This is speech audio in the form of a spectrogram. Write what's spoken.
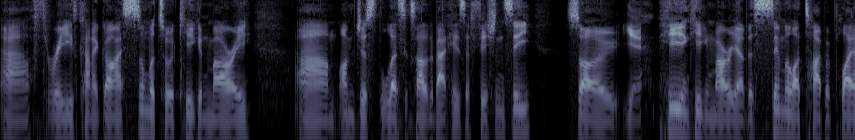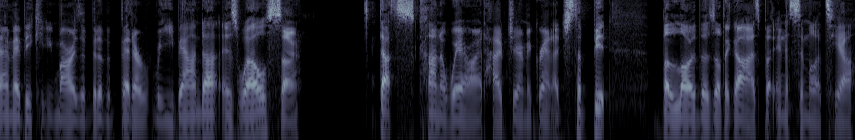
uh, threes kind of guy, similar to a Keegan Murray. Um, I'm just less excited about his efficiency. So yeah, he and Keegan Murray are the similar type of player. Maybe Keegan Murray is a bit of a better rebounder as well. So that's kind of where I'd have Jerami Grant, just a bit below those other guys, but in a similar tier.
